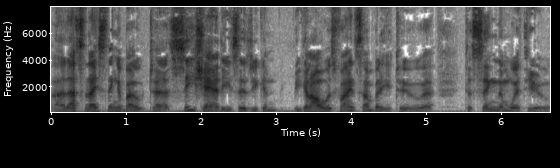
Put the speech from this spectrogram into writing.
uh, that's the nice thing about uh, sea shanties is you can you can always find somebody to uh, to sing them with you.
